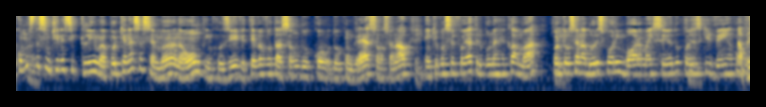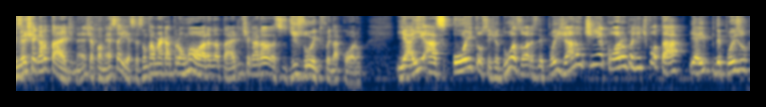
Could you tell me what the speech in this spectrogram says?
Como você está sentindo esse clima? Porque nessa semana, ontem inclusive, teve a votação do, do Congresso Nacional Sim. em que você foi à tribuna reclamar porque Sim. os senadores foram embora mais cedo, coisas Sim. que vêm acontecendo. Não, primeiro chegaram tarde, né? Já começa aí. A sessão estava marcada para uma hora da tarde, chegaram às 18 foi da quórum. E aí, às 8, ou seja, duas horas depois, já não tinha quórum pra gente votar. E aí, depois o,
